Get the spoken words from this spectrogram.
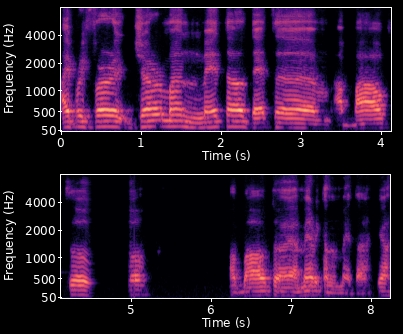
I prefer German metal that um, about uh, about uh, American metal. Yeah,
